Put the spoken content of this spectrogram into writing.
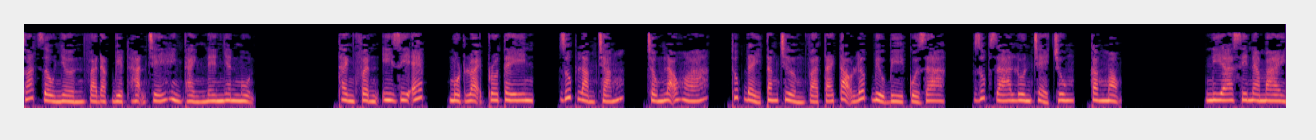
soát dầu nhờn và đặc biệt hạn chế hình thành nên nhân mụn. Thành phần EGF, một loại protein, giúp làm trắng, chống lão hóa, thúc đẩy tăng trưởng và tái tạo lớp biểu bì của da, giúp da luôn trẻ trung, căng mọng. Niacinamide,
